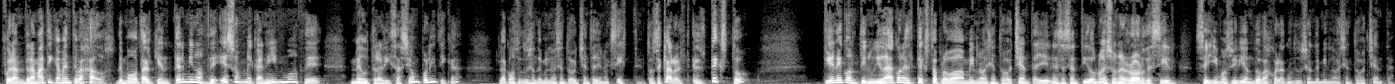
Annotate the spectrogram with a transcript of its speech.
fueran dramáticamente bajados, de modo tal que en términos de esos mecanismos de neutralización política, la Constitución de 1980 ya no existe. Entonces, claro, el texto tiene continuidad con el texto aprobado en 1980 y en ese sentido no es un error decir seguimos viviendo bajo la Constitución de 1980.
